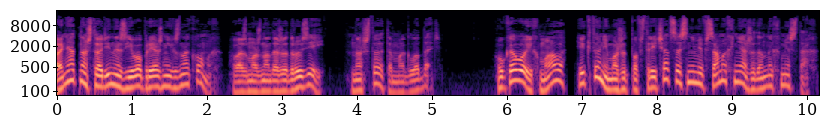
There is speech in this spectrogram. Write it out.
Понятно, что один из его прежних знакомых, возможно, даже друзей, но что это могло дать? У кого их мало, и кто не может повстречаться с ними в самых неожиданных местах?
